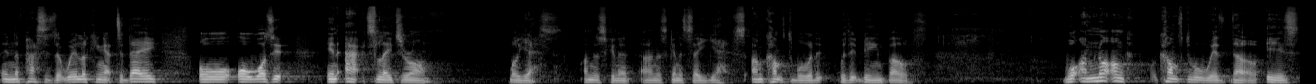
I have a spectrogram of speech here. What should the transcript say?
in the passage that we're looking at today? Or, or was it in Acts later on? Well, yes. I'm just going to say yes. I'm comfortable with it, with it being both. What I'm not uncomfortable with, though, is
